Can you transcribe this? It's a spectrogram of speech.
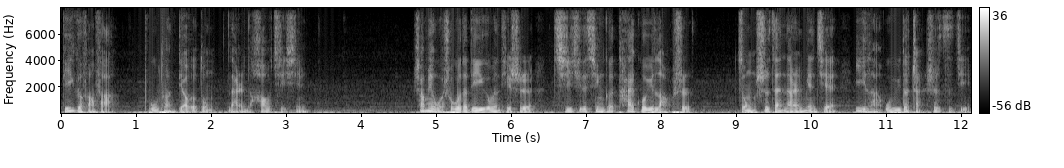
第一个方法，不断调动男人的好奇心。上面我说过的第一个问题是，琪琪的性格太过于老实，总是在男人面前一览无余地展示自己，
